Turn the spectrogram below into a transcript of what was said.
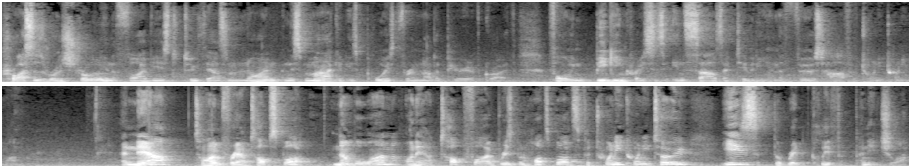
Prices rose strongly in the five years to 2009, and this market is poised for another period of growth, following big increases in sales activity in the first half of 2021. And now, time for our top spot. Number one on our top five Brisbane hotspots for 2022 is the Redcliffe Peninsula.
